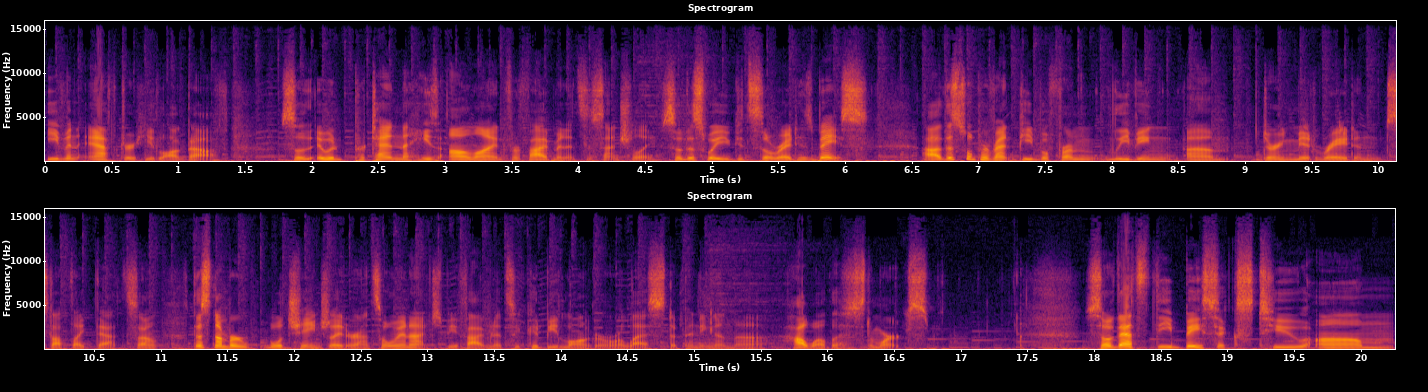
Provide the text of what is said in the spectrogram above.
even after he logged off. So it would pretend that he's online for 5 minutes essentially. So this way you could still raid his base. Uh, this will prevent people from leaving um, during mid-raid and stuff like that. So this number will change later on. So it may not just be 5 minutes. It could be longer or less depending on uh, how well the system works. So that's the basics to um,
